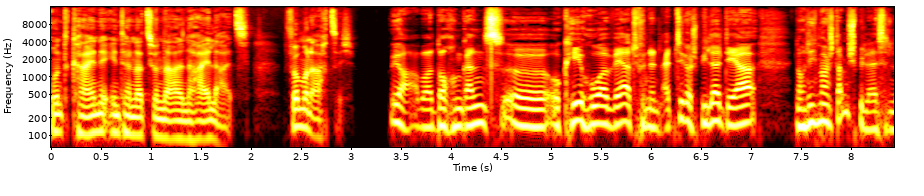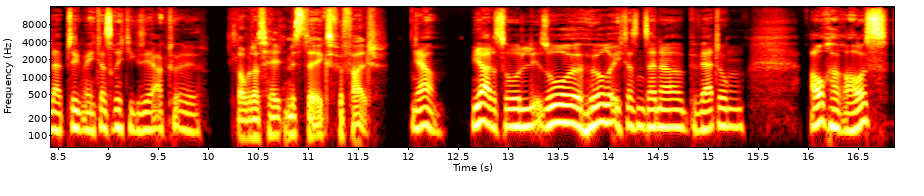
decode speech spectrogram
und keine internationalen Highlights. 85. Ja, aber doch ein ganz äh, okay hoher Wert für einen Leipziger Spieler, der noch nicht mal Stammspieler ist in Leipzig, wenn ich das richtig sehe aktuell. Ich glaube, das hält Mr. X für falsch. Ja, ja, das so, so höre ich das in seiner Bewertung auch heraus.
